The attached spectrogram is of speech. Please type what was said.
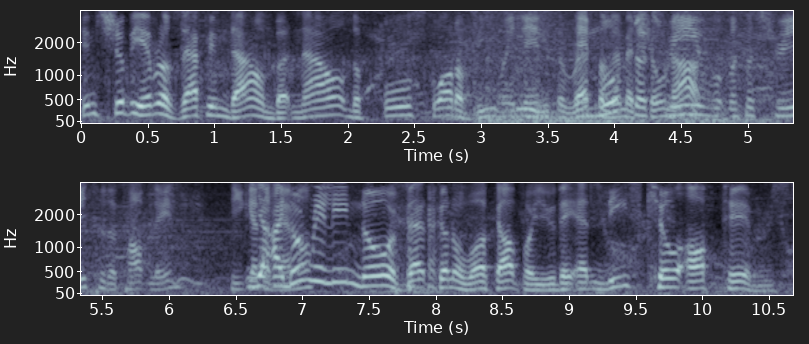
Tims should be able to zap him down, but now the full squad of VP, Wait, they, the rest of them the shown three up. versus three to the top lane. Did you get Yeah, the I don't really know if that's gonna work out for you. They at least kill off Tims.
